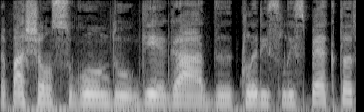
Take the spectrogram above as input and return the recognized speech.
A Paixão Segundo GH de Clarice Lispector,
